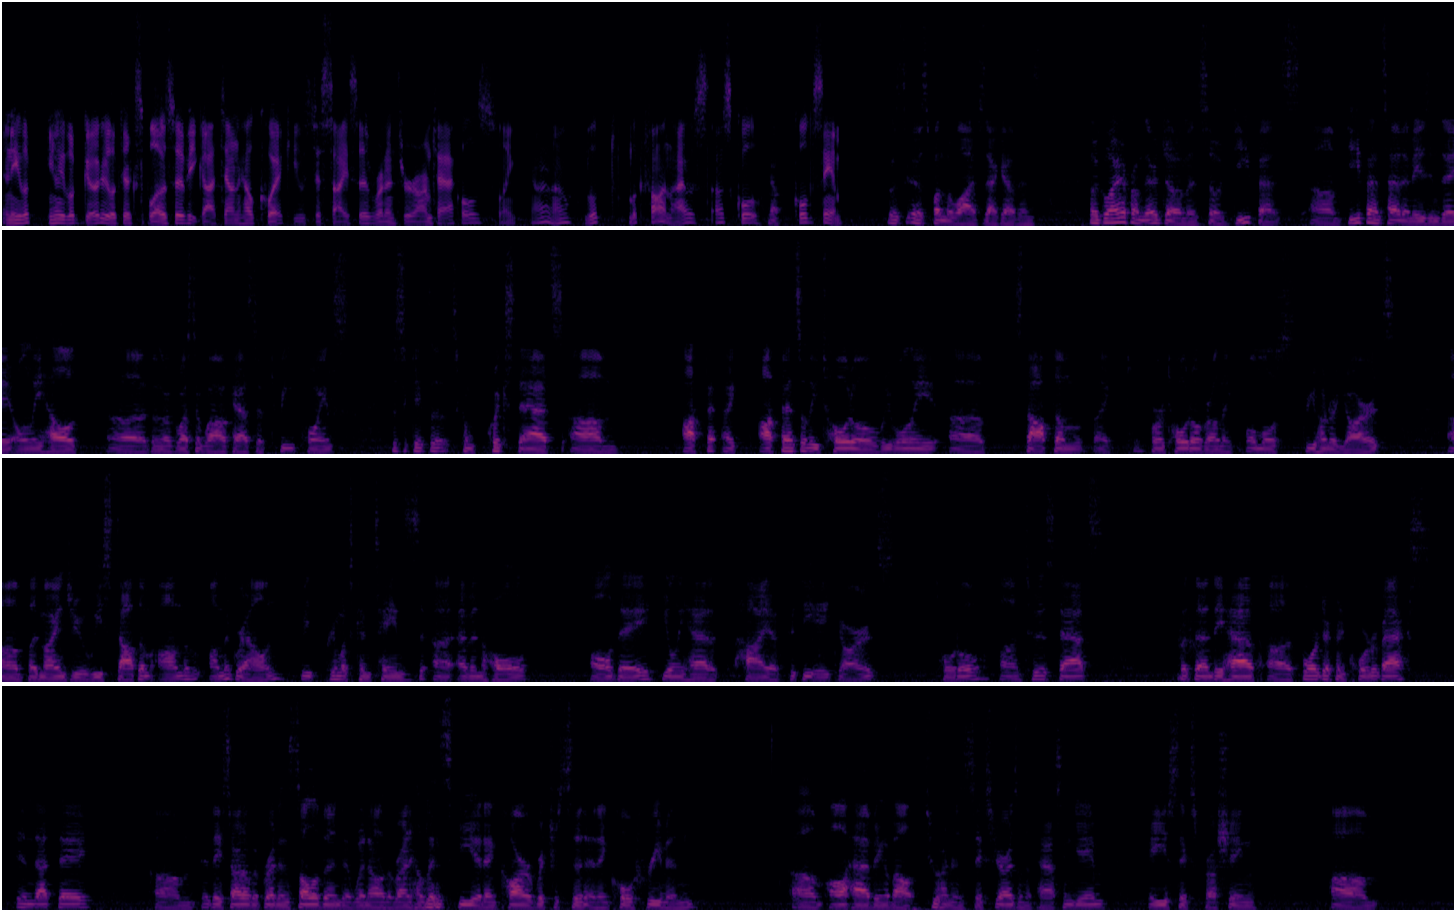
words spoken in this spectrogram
and he looked, you know, he looked good. He looked explosive. He got downhill quick. He was decisive, running through arm tackles. Like I don't know, looked looked fun. I was I was cool. Yep. Cool to see him. It was, it was fun to watch Zach Evans. But going from there, gentlemen, so defense. Um, defense had an amazing day, only held uh, the Northwestern Wildcats to three points. Just to get to some quick stats, um, off- like offensively total, we've only uh, stopped them like t- for a total around like almost 300 yards. Um, but mind you, we stopped them on the on the ground. We pretty much contained uh, Evan Hull all day. He only had a high of 58 yards total uh, to his stats. But then they have uh, four different quarterbacks in that day. Um, they started off with Brendan Sullivan and went on to Ryan Hilinski and then Carr Richardson and then Cole Freeman, um, all having about 206 yards in the passing game, 86 rushing. Um,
